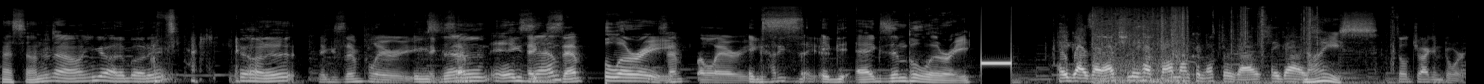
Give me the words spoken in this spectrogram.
That sounded out. You got it, buddy. got it. exemplary, Exem- exempt, exemplary. exemplary. Ex- How do you say it? ex- exemplary. Hey guys, I actually have bomb on connector, guys. Hey guys. Nice. Still Dragon Door.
